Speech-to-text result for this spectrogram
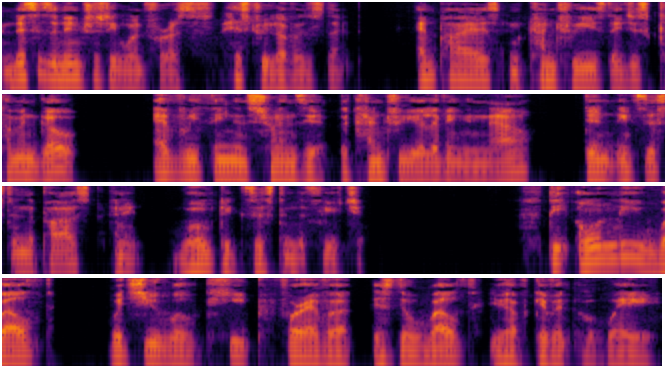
And this is an interesting one for us history lovers that empires and countries, they just come and go. Everything is transient. The country you're living in now didn't exist in the past and it won't exist in the future. The only wealth which you will keep forever is the wealth you have given away.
